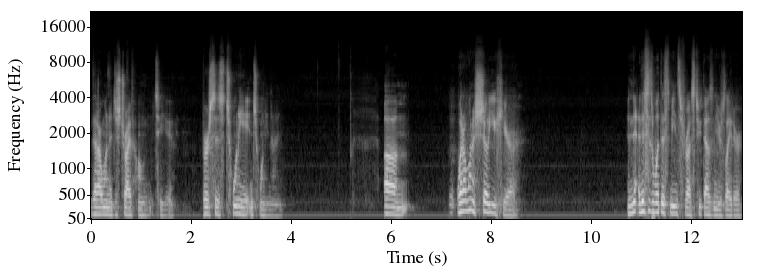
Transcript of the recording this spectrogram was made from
that I want to just drive home to you verses 28 and 29. Um, what I want to show you here, and this is what this means for us 2,000 years later.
